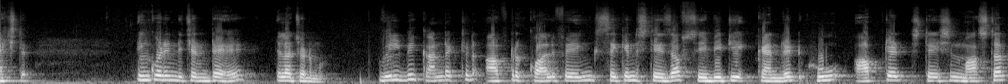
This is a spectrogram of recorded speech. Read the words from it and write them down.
నెక్స్ట్. ఇంకోటి ఏంటి ఇచ్చాడంటే ఇలా చూడము. Will be conducted after qualifying second stage of CBT candidate who opted station master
